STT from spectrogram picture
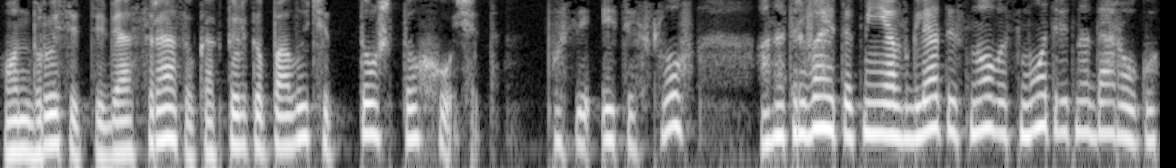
Он бросит тебя сразу, как только получит то, что хочет. После этих слов он отрывает от меня взгляд и снова смотрит на дорогу,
